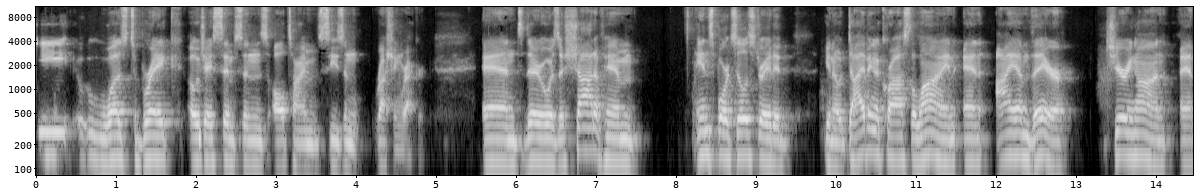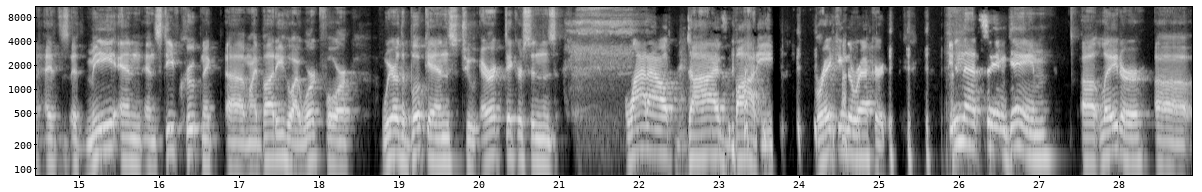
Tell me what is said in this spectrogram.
he was to break OJ Simpson's all-time season rushing record. And there was a shot of him in Sports Illustrated, you know, diving across the line, and I am there cheering on, and it's it's me and and Steve Krupnik, uh, my buddy who I work for. We are the bookends to Eric Dickerson's flat out dive body, breaking the record. In that same game, uh, later, uh,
